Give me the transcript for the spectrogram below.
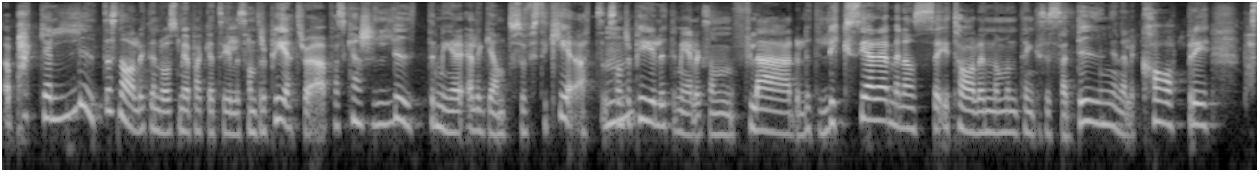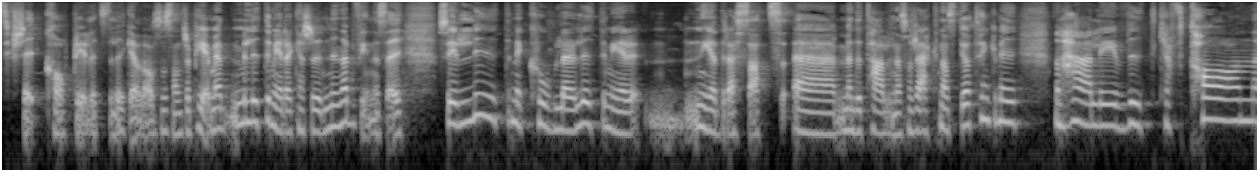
packa lite snarlikt ändå som jag packar till Saint-Tropez tror jag. Fast kanske lite mer elegant och sofistikerat. Mm. Saint-Tropez är lite mer liksom flärd och lite lyxigare. Medan Italien, om man tänker sig Sardinien eller Capri. Fast i och för sig, Capri är lite likadant som Saint-Tropez. Men, lite mer där kanske Nina befinner sig. Så är det lite mer coolare, lite mer neddressat. Eh, men detaljerna som räknas. Jag tänker mig någon härlig vit kaftan.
